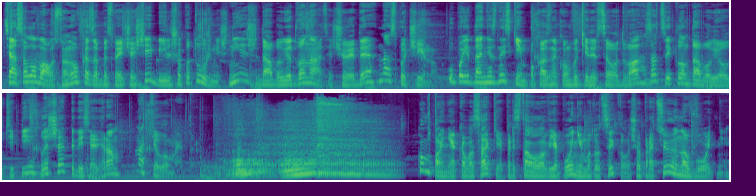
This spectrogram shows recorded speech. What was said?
Ця силова установка забезпечує ще більшу потужність, ніж W12, що йде на спочинок. У поєднанні з низьким показником викидів СО2 за циклом WLTP лише 50 грам на кілометр. Компанія Kawasaki представила в Японії мотоцикл, що працює на водні.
